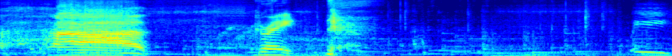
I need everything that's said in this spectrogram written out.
Ah! Great. Whee!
